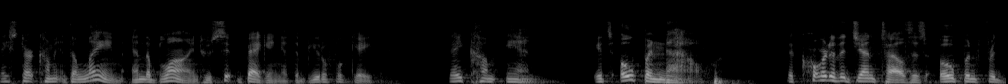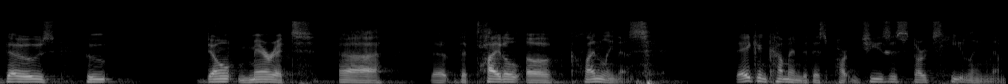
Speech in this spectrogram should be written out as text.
they start coming. The lame and the blind who sit begging at the beautiful gate, they come in. It's open now. The court of the Gentiles is open for those who don't merit uh, the, the title of cleanliness. They can come into this part. Jesus starts healing them,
